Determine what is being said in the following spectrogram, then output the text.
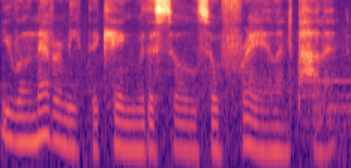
You will never meet the king with a soul so frail and pallid.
